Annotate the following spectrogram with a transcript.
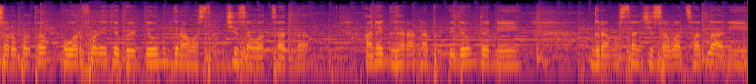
सर्वप्रथम वरफळ येथे भेट देऊन ग्रामस्थांशी संवाद साधला. अनेक घरांना भेटी देऊन त्यांनी ग्रामस्थांशी संवाद साधला आणि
